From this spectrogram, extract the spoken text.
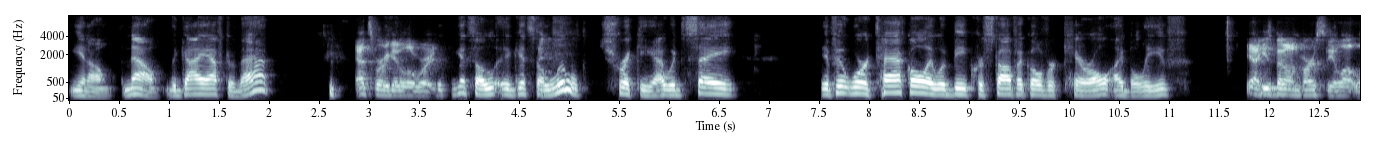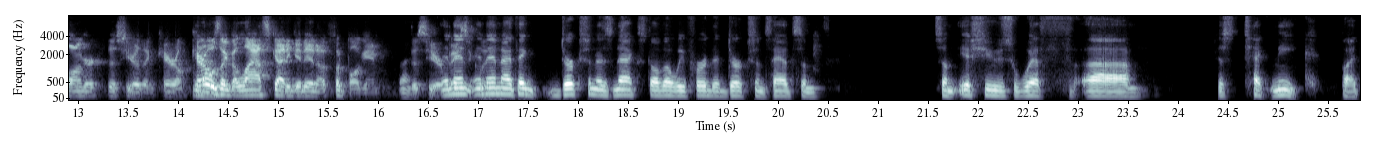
you know. Now the guy after that That's where we get a little worried. it gets a it gets a little tricky. I would say If it were tackle, it would be Kristofic over Carroll, I believe. Yeah, he's been on varsity a lot longer this year than Carroll. Carroll Yeah. was like the last guy to get in a football game Right. this year. And then and then I think Dirksen is next, although we've heard that Dirksen's had some some issues with um just technique. But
